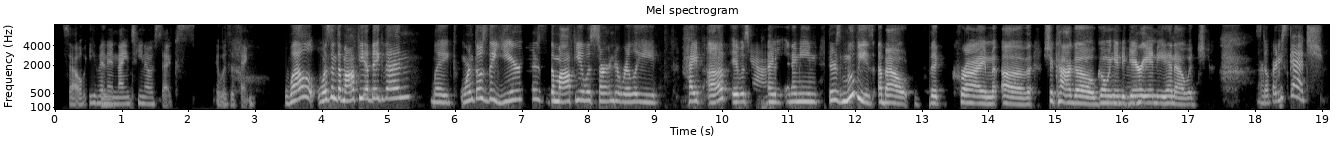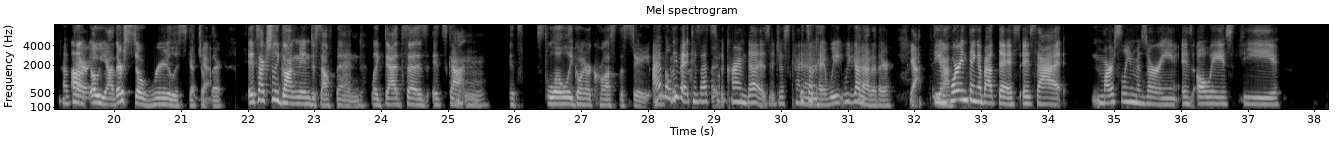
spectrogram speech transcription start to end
So even in 1906, it was a thing. well, wasn't the mafia big then? Like, weren't those the years the mafia was starting to really hype up? It was. Yeah. I mean, and I mean, there's movies about the crime of Chicago going into Mhm. Gary, Indiana, which Still pretty sketch up Uh, there. oh yeah, they're still really sketch Yeah. up there. It's actually gotten into South Bend. Like Dad says, it's Mm-hmm. gotten. It's slowly going across the state. I believe it because that's what crime does. It just kind of It's okay. We we got out of there. Yeah. The Yeah. important thing about this is that Marceline, Missouri is always the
